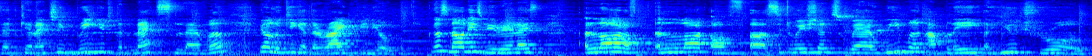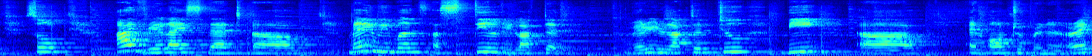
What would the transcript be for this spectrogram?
that can actually bring you to the next level you're looking at the right video. Because nowadays we realize a lot of a lot of uh, situations where women are playing a huge role. So i've realized that uh, many women are still reluctant very reluctant to be uh, an entrepreneur right?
